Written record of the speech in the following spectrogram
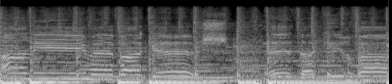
אני מבקש את הקרבה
